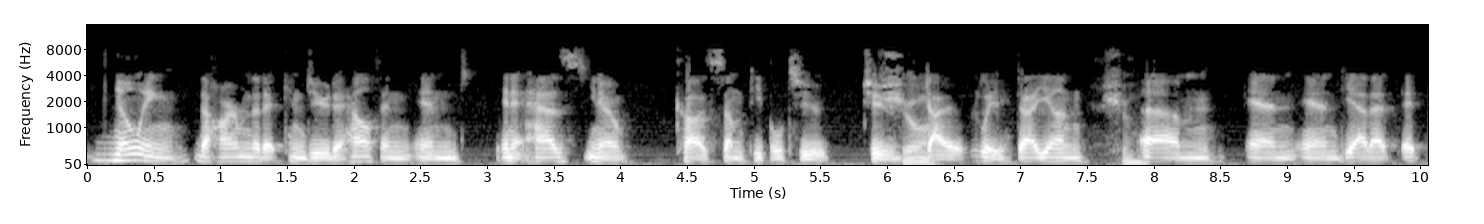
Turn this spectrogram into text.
knowing the harm that it can do to health, and and and it has you know caused some people to to Sure. die early, die young. Sure. Um, and and yeah, that it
